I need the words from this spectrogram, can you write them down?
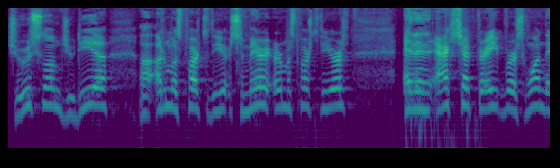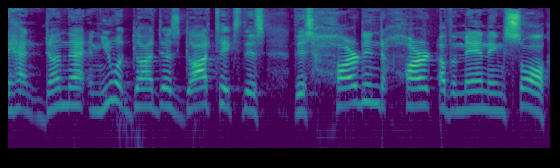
Jerusalem, Judea, uh, uttermost parts of the earth, Samaria, uttermost parts of the earth. And in Acts chapter 8, verse 1, they hadn't done that. And you know what God does? God takes this, this hardened heart of a man named Saul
